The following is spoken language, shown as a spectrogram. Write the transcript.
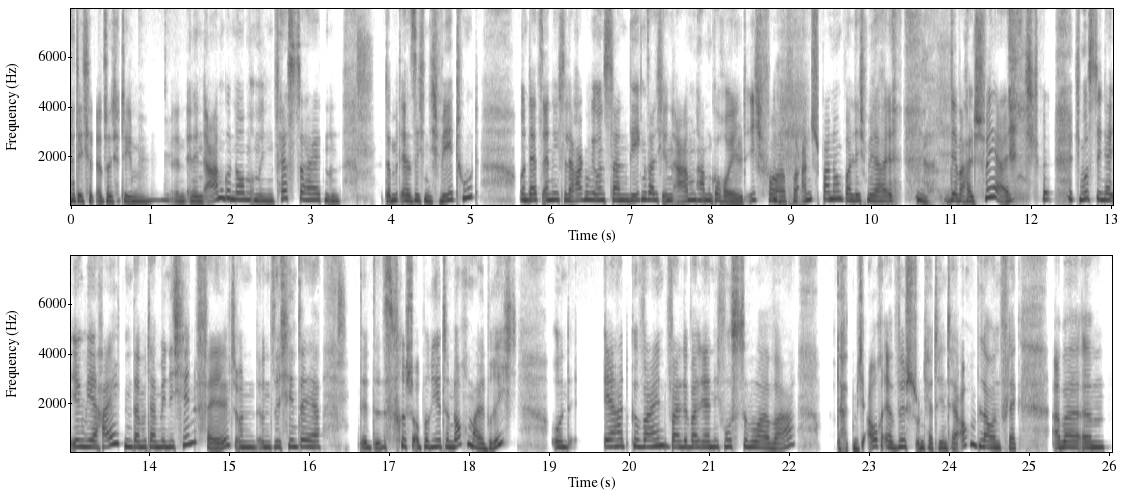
Hatte ich, also ich hatte ihn in, in, den Arm genommen, um ihn festzuhalten und damit er sich nicht wehtut. Und letztendlich lagen wir uns dann gegenseitig in den Armen und haben geheult. Ich vor, vor Anspannung, weil ich mir, halt, der war halt schwer. Ich, ich, musste ihn ja irgendwie halten, damit er mir nicht hinfällt und, und sich hinterher das frisch operierte nochmal bricht. Und er hat geweint, weil, weil er nicht wusste, wo er war. Das hat mich auch erwischt und ich hatte hinterher auch einen blauen Fleck. Aber ähm,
